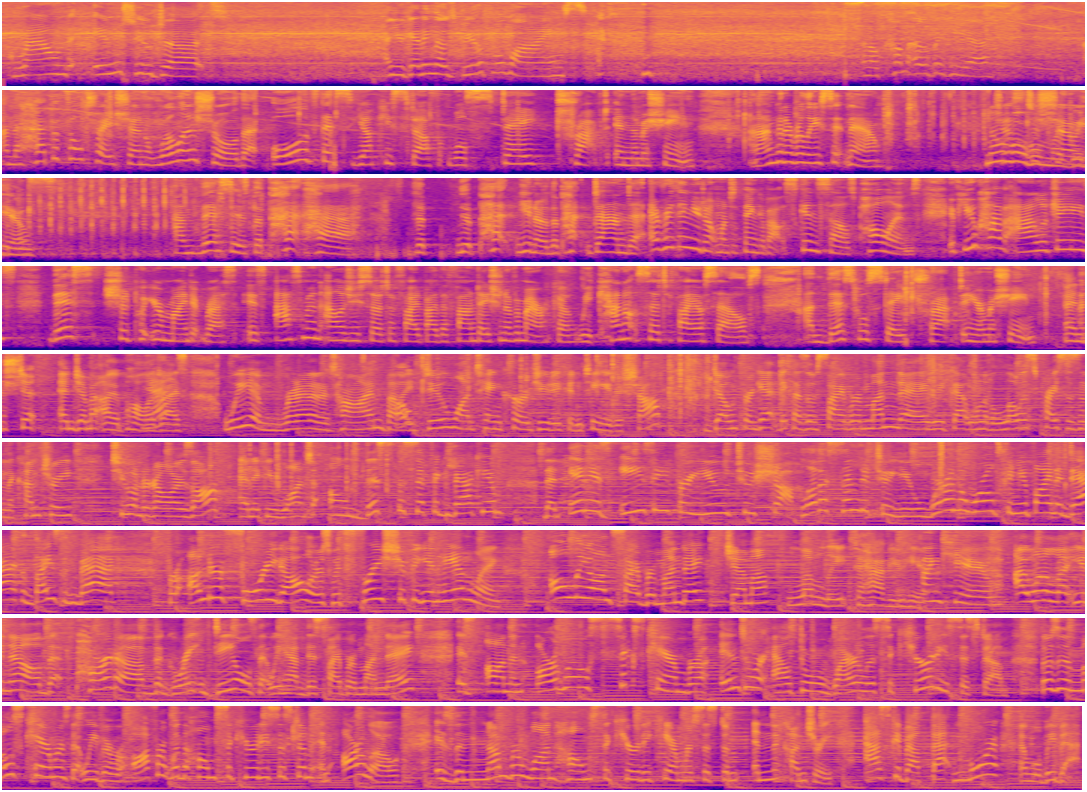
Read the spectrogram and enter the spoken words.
ground into dirt. And you're getting those beautiful lines. And I'll come over here and the HEPA filtration will ensure that all of this yucky stuff will stay trapped in the machine. And I'm gonna release it now, no, just to oh show you. And this is the pet hair the, the pet, you know, the pet dander, everything you don't want to think about, skin cells, pollens. If you have allergies, this should put your mind at rest. It's asthma and allergy certified by the Foundation of America. We cannot certify ourselves, and this will stay trapped in your machine. And, and, and Gemma, I apologize. Yeah. We have run out of time, but oh. I do want to encourage you to continue to shop. Don't forget, because of Cyber Monday, we've got one of the lowest prices in the country, $200 off. And if you want to own this specific vacuum, then it is easy for you to shop. Let us send it to you. Where in the world can you find a Dyson bag for under $40 with free shipping and handling. Only on Cyber Monday. Gemma, lovely to have you here. Thank you. I want to let you know that part of the great deals that we have this Cyber Monday is on an Arlo six camera indoor outdoor wireless security system. Those are the most cameras that we've ever offered with a home security system and Arlo is the number one home security camera system in the country. Ask about that and more and we'll be back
